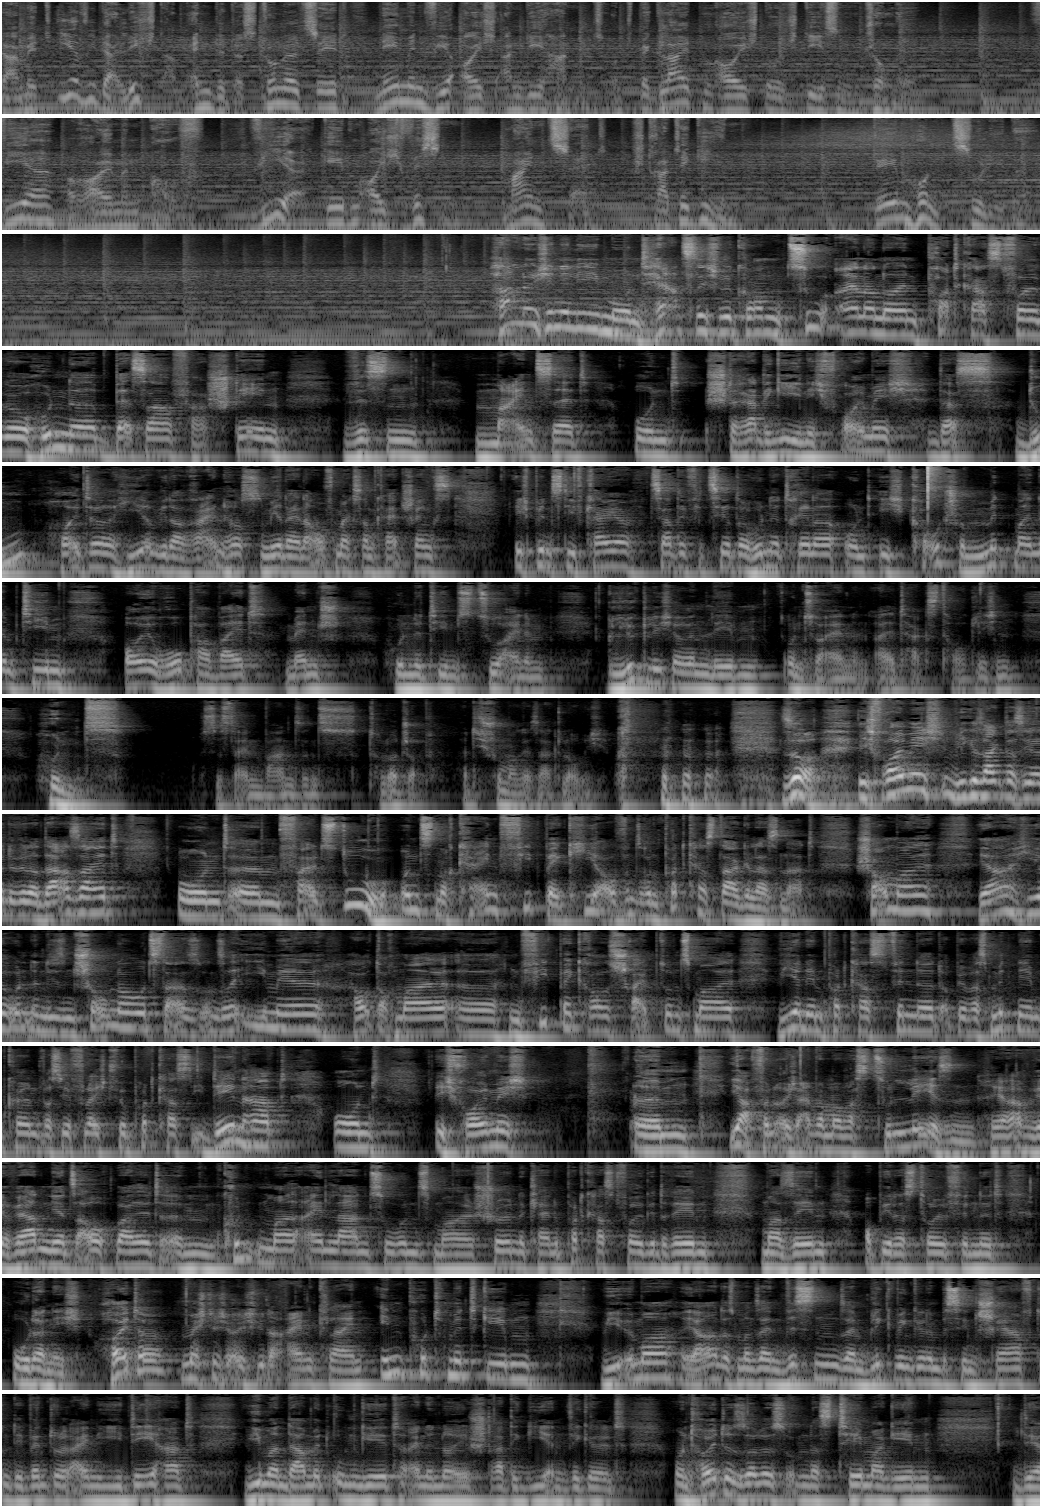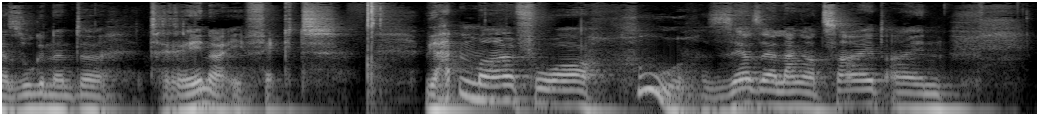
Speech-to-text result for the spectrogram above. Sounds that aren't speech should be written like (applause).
Damit ihr wieder Licht am Ende des Tunnels seht, nehmen wir euch an die Hand und begleiten euch durch diesen Dschungel. Wir räumen auf. Wir geben euch Wissen, Mindset, Strategien. Dem Hund zuliebe. Hallöchen ihr Lieben und herzlich willkommen zu einer neuen Podcast-Folge Hunde besser verstehen, Wissen, Mindset und Strategien. Ich freue mich, dass du heute hier wieder reinhörst und mir deine Aufmerksamkeit schenkst. Ich bin Steve Keier, zertifizierter Hundetrainer und ich coache mit meinem Team europaweit Mensch-Hundeteams zu einem glücklicheren Leben und zu einem alltagstauglichen Hund. Das ist ein wahnsinns toller Job. Hatte ich schon mal gesagt, glaube ich. (laughs) so, ich freue mich, wie gesagt, dass ihr heute wieder da seid. Und ähm, falls du uns noch kein Feedback hier auf unseren Podcast dagelassen hast, schau mal, ja, hier unten in diesen Show Notes, da ist unsere E-Mail, haut doch mal äh, ein Feedback raus, schreibt uns mal, wie ihr den Podcast findet, ob ihr was mitnehmen könnt, was ihr vielleicht für Podcast-Ideen habt. Und ich freue mich, ähm, ja, von euch einfach mal was zu lesen. Ja, wir werden jetzt auch bald ähm, Kunden mal einladen zu uns, mal schön eine kleine Podcast-Folge drehen, mal sehen, ob ihr das toll findet oder nicht. Heute möchte ich euch wieder einen kleinen Input mitgeben. Wie immer, ja, dass man sein Wissen, seinen Blickwinkel ein bisschen schärft und eventuell eine Idee hat, wie man damit umgeht, eine neue Strategie entwickelt. Und heute soll es um das Thema gehen, der sogenannte Trainereffekt. Wir hatten mal vor puh, sehr, sehr langer Zeit ein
